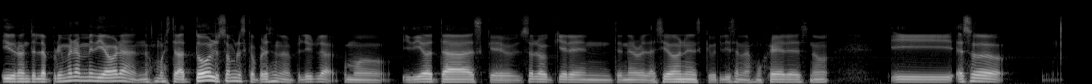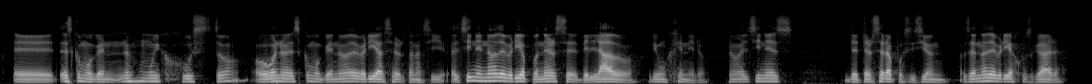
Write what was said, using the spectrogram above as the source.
y durante la primera media hora nos muestra a todos los hombres que aparecen en la película como idiotas, que solo quieren tener relaciones, que utilizan las mujeres, ¿no? Y eso eh, es como que no es muy justo, o bueno, es como que no debería ser tan así. El cine no debería ponerse del lado de un género, ¿no? El cine es de tercera posición, o sea, no debería juzgar,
